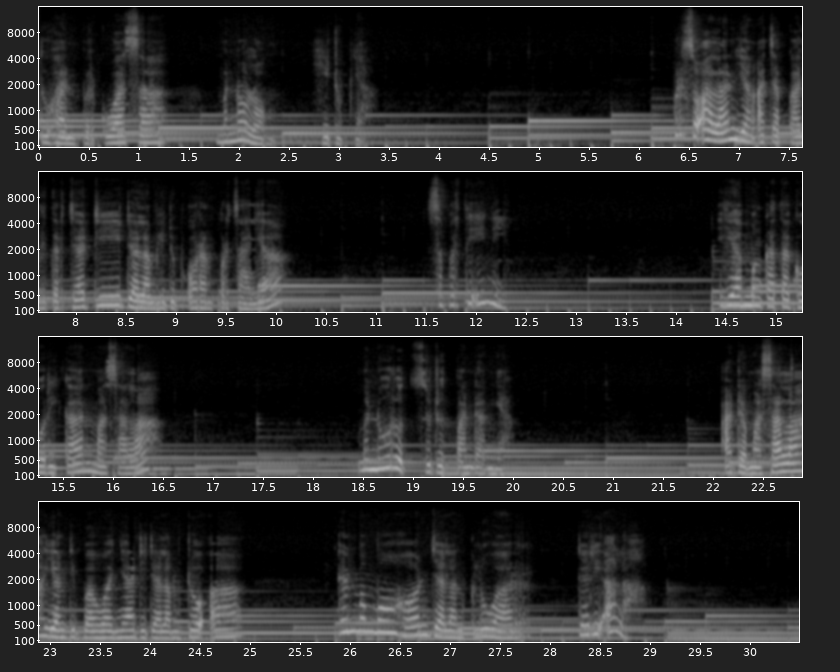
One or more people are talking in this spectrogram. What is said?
Tuhan berkuasa menolong hidupnya. Persoalan yang acap kali terjadi dalam hidup orang percaya seperti ini. Ia mengkategorikan masalah menurut sudut pandangnya. Ada masalah yang dibawanya di dalam doa dan memohon jalan keluar dari Allah.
